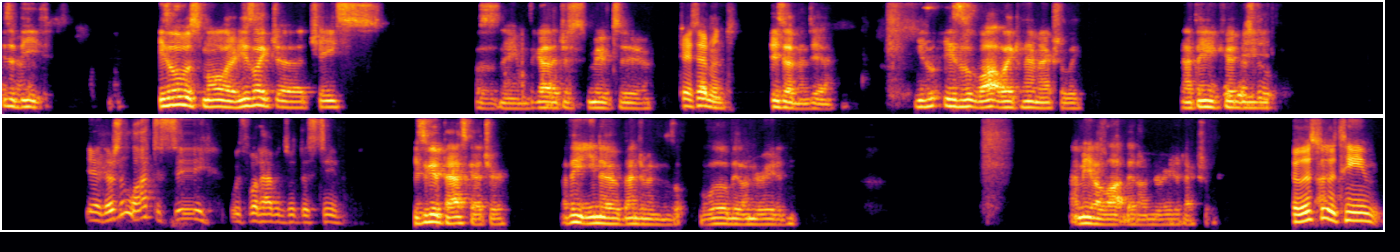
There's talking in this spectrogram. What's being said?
He's a beast. He's a little bit smaller. He's like uh, Chase. What's his name? The guy that just moved to Chase Edmonds. Chase Edmonds. Yeah, he's he's a lot like him actually. And I think he could There's be. the- Yeah, there's a lot to see with what happens with this team. He's a good pass catcher. I think Eno Benjamin is a little bit underrated. I mean, a lot bit underrated actually. So this was a team.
